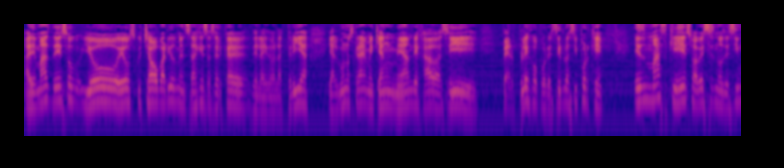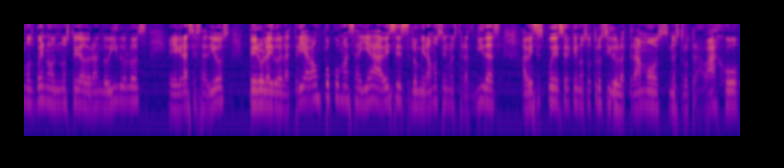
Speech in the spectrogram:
además de eso yo he escuchado varios mensajes acerca de, de la idolatría. Y algunos créanme que han, me han dejado así perplejo por decirlo así porque es más que eso. A veces nos decimos, bueno, no estoy adorando ídolos, eh, gracias a Dios, pero la idolatría va un poco más allá. A veces lo miramos en nuestras vidas. A veces puede ser que nosotros idolatramos nuestro trabajo,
